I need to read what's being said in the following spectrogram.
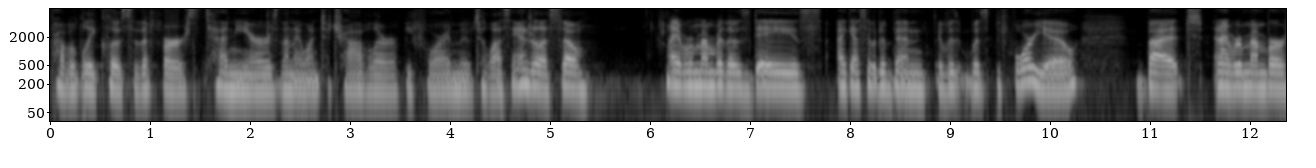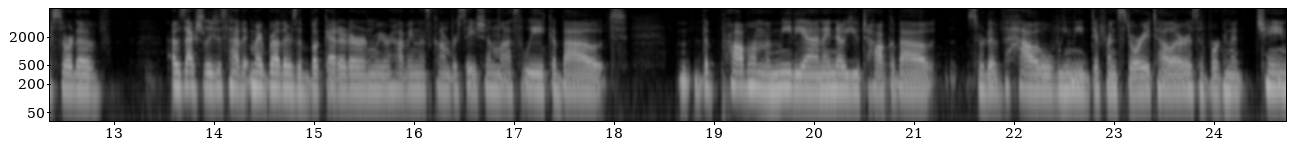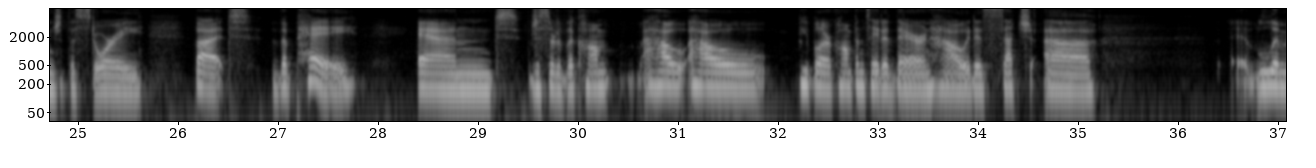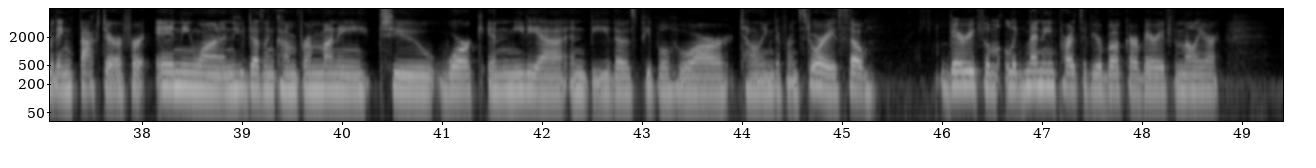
probably close to the first 10 years. Then I went to Traveler before I moved to Los Angeles. So I remember those days. I guess it would have been, it was, was before you. But, and I remember sort of, I was actually just having, my brother's a book editor, and we were having this conversation last week about the problem of media. And I know you talk about sort of how we need different storytellers if we're going to change the story, but the pay and just sort of the comp how how people are compensated there and how it is such a limiting factor for anyone who doesn't come from money to work in media and be those people who are telling different stories. So very fam- like many parts of your book are very familiar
